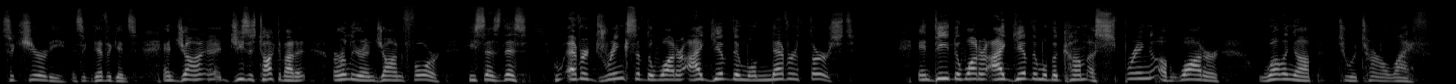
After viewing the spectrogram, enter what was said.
security and significance and john uh, jesus talked about it earlier in john 4 he says this whoever drinks of the water i give them will never thirst Indeed, the water I give them will become a spring of water welling up to eternal life.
